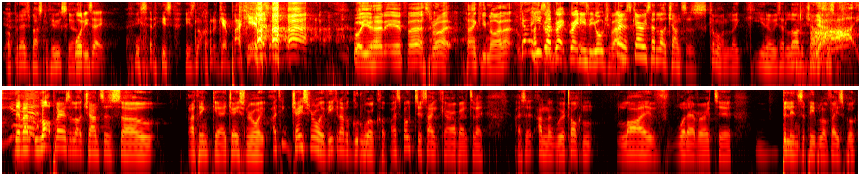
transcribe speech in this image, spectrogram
Yeah. up at Edgbaston a few weeks ago. what do you say? he said he's he's not going to get back in. Well, you heard it here first, right? Thank you, Nyla. Ga- He's he's got had great, great news at Yorkshire fans. Fairness, Gary's had a lot of chances. Come on, like you know, he's had a lot of chances. Ah, They've had a lot of players, a lot of chances. So I think uh, Jason Roy. I think Jason Roy, if he can have a good World Cup, I spoke to Sankar about it today. I said, and we were talking live, whatever, to billions of people on Facebook,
